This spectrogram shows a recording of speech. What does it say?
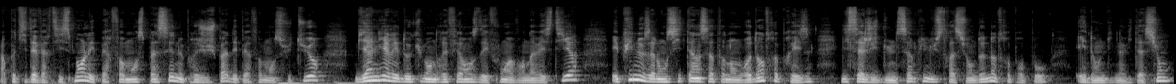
Alors petit avertissement, les performances passées ne préjugent pas des performances futures. Bien lire les documents de référence des fonds avant d'investir. Et puis nous allons citer un certain nombre d'entreprises. Il s'agit d'une simple illustration de notre propos et donc d'une invitation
